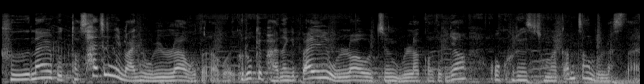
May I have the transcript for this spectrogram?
그날부터 사진이 많이 올라오더라고요. 그렇게 반응이 빨리 올라올 줄은 몰랐거든요. 어, 그래서 정말 깜짝 놀랐어요.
